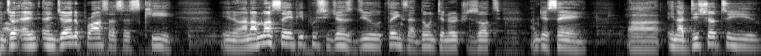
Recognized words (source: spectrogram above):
enjoy en- enjoying the process is key you know and i'm not saying people should just do things that don't generate results i'm just saying uh, in addition to you,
